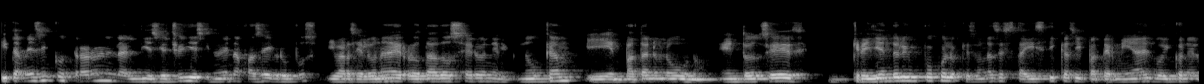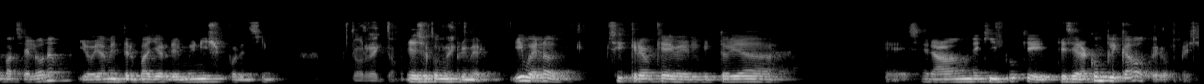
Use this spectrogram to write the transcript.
Y también se encontraron en el 18 y 19 en la fase de grupos y Barcelona derrota 2-0 en el Nou Camp y empatan 1-1. Entonces, creyéndole un poco lo que son las estadísticas y paternidades, voy con el Barcelona y obviamente el Bayern de Múnich por encima. Correcto. Eso como Correcto. primero. Y bueno, sí creo que el Victoria eh, será un equipo que, que será complicado, pero pues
